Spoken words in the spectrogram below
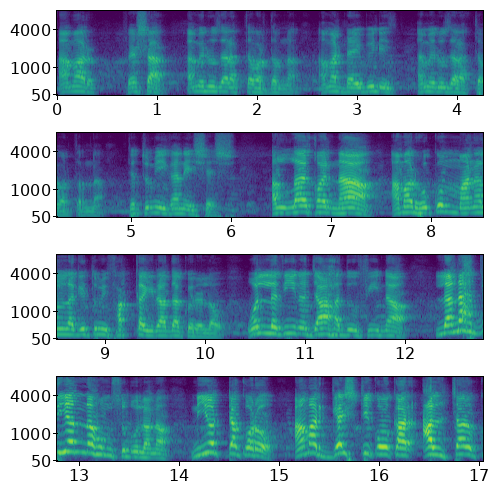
আমার প্রেশার, আমি রোজা রাখতে পারতাম না। আমার ডায়াবেটিস, আমি রোজা রাখতে পারতাম না। তো তুমি এখানেই শেষ। আল্লাহ কয়, না, আমার হুকুম মানার লাগি তুমি ফাক্কা ইরাদা করে লও। ওয়াল্লাযীনা জাহাদু ফিনা লানাহদিয়ান্নাহুম সুবুলানা। নিয়তটা করো। আমার গ্যাস্ট্রিক হোক আর আলচার হোক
